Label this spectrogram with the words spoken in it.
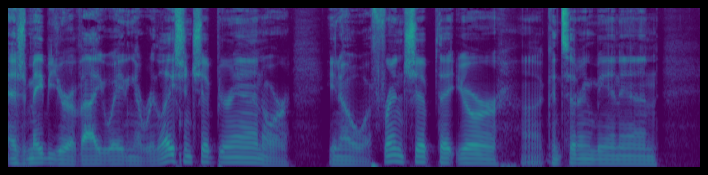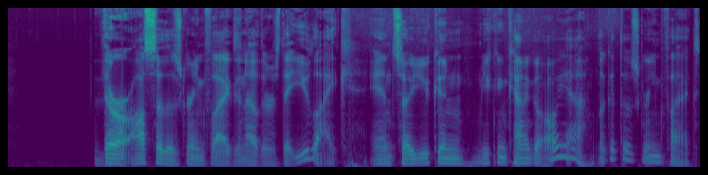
as maybe you're evaluating a relationship you're in or, you know, a friendship that you're uh, considering being in, there are also those green flags and others that you like. And so you can you can kind of go oh yeah look at those green flags.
